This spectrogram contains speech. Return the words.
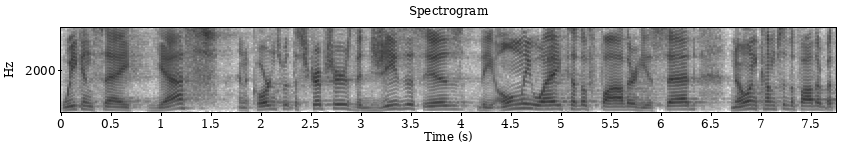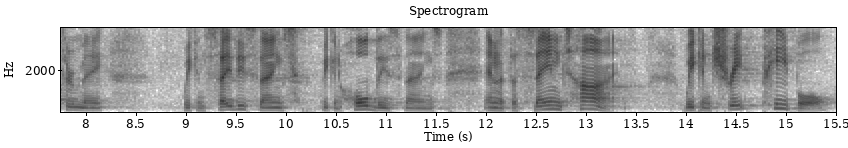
We can say, yes, in accordance with the scriptures, that Jesus is the only way to the Father. He has said, No one comes to the Father but through me. We can say these things, we can hold these things, and at the same time, we can treat people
